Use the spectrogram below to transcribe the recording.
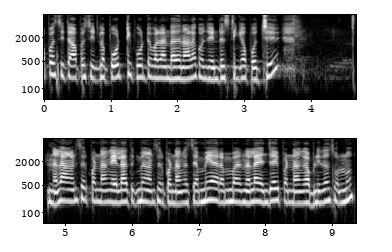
ஆப்போசிட் ஆப்போசிட்டில் போட்டி போட்டு விளாண்டதுனால கொஞ்சம் இன்ட்ரெஸ்டிங்காக போச்சு. நல்லா ஆன்சர் பண்ணாங்க எல்லாத்துக்குமே ஆன்சர் பண்ணாங்க. செம்மையாக ரொம்ப நல்லா என்ஜாய் பண்ணாங்க அப்படின்னு தான் சொல்லணும்.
